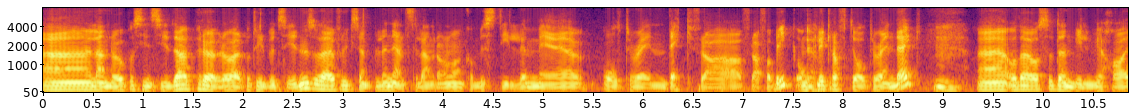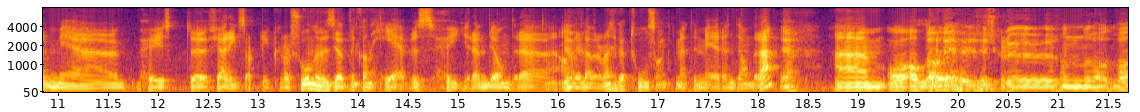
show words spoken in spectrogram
Uh, Land Rover på sin side prøver å være på tilbudssiden. Så det er jo f.eks. den eneste Land Rover man kan bestille med all-terrain-dekk fra, fra fabrikk. Ordentlig kraftig all-terrain-dekk. Mm. Eh, og det er også den bilen vi har med høyest uh, fjæringsartikulasjon. Dvs. Si at den kan heves høyere enn de andre, andre Ja. Land Roverne. Ca. to centimeter mer enn de andre. Ja. Um, og Hva, husker du sånn, hva, hva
